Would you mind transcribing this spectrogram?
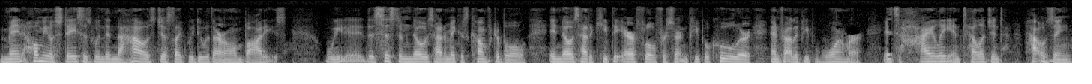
main homeostasis within the house just like we do with our own bodies we the system knows how to make us comfortable. It knows how to keep the airflow for certain people cooler and for other people warmer. It's highly intelligent housing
